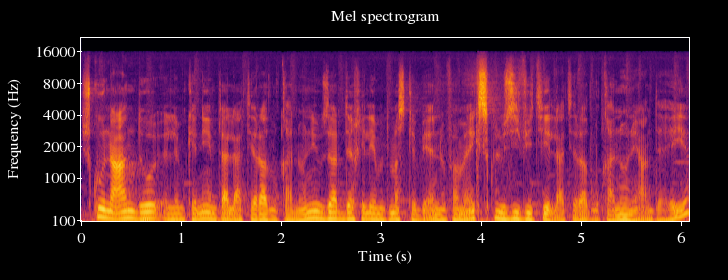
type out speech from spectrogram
شكون عنده الإمكانية نتاع الاعتراض القانوني. وزاره الداخليه متمسكه بأنه فما exclusivité الاعتراض القانوني عندها هي.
